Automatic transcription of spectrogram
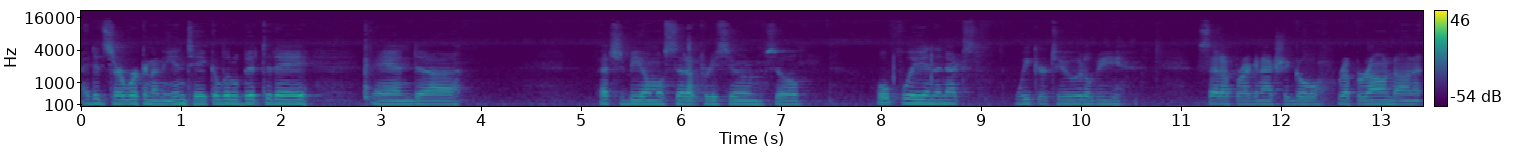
I did start working on the intake a little bit today, and uh, that should be almost set up pretty soon. So hopefully in the next week or two it'll be set up where I can actually go rep around on it.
